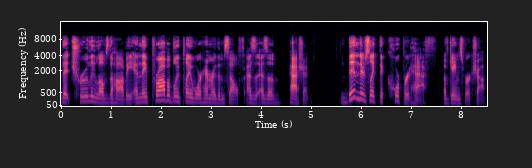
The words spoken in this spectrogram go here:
that truly loves the hobby and they probably play warhammer themselves as, as a passion then there's like the corporate half of games workshop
